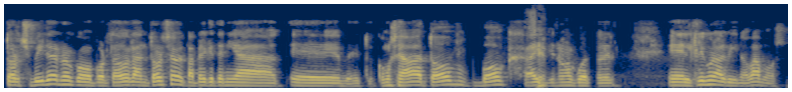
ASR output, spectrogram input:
Torchbearer, ¿no? Como portador de la antorcha, el papel que tenía, eh, ¿cómo se llamaba? Top, Bok, ay, Sí. no me acuerdo. El, el Klingon albino, vamos.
